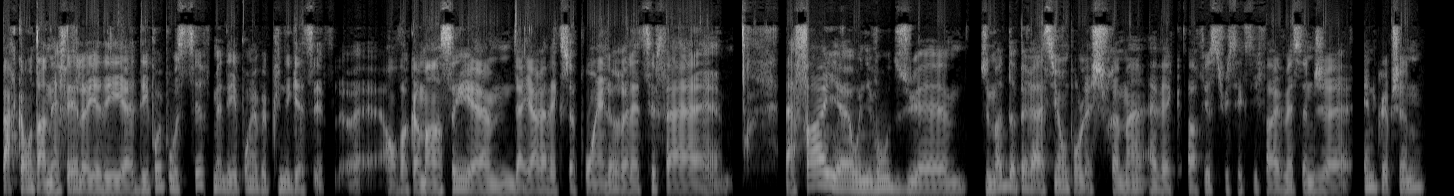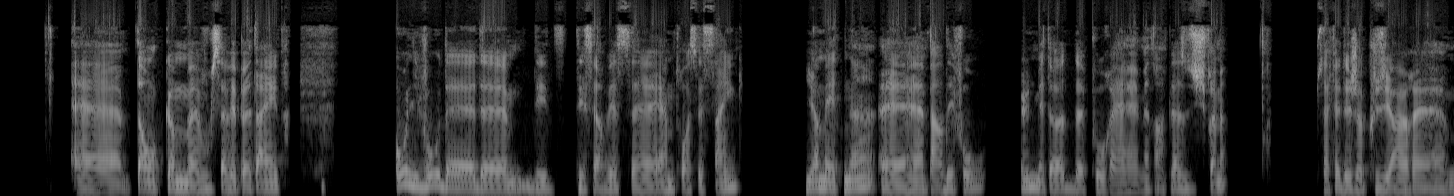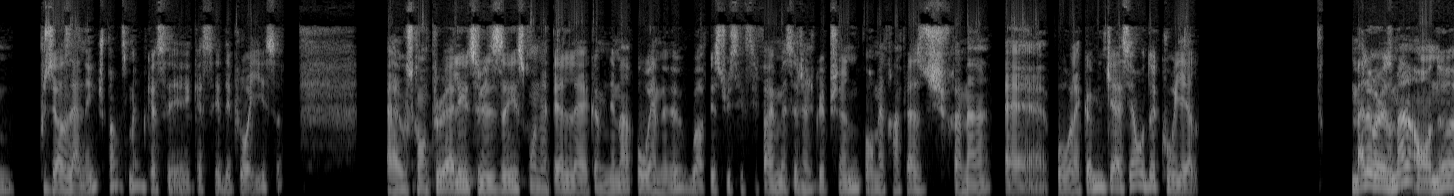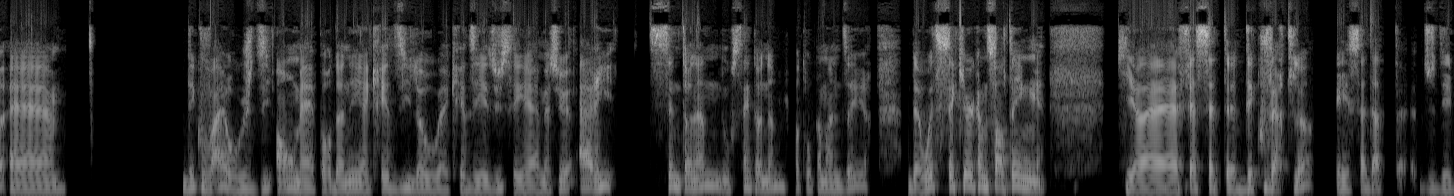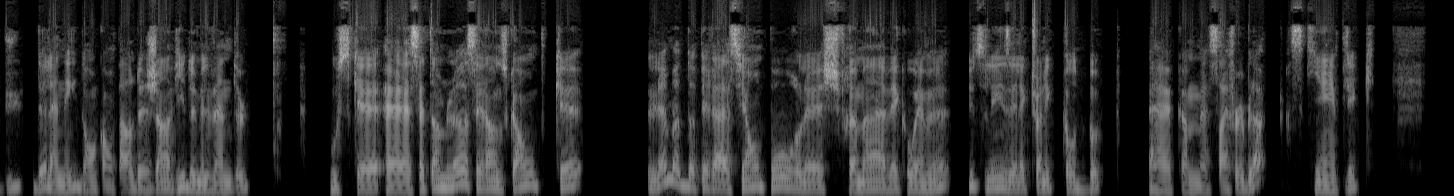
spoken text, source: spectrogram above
par contre, en effet, là, il y a des, des, points positifs, mais des points un peu plus négatifs. On va commencer d'ailleurs avec ce point-là relatif à la faille euh, au niveau du, euh, du mode d'opération pour le chiffrement avec Office 365 Messenger Encryption. Euh, donc, comme vous le savez peut-être, au niveau de, des, services M365, il y a maintenant, par défaut, une méthode pour mettre en place du chiffrement. Ça fait déjà plusieurs, années, je pense même que c'est déployé, ça. Euh, où ce qu'on peut aller utiliser ce qu'on appelle euh, communément OME ou Office 365 Message Encryption pour mettre en place du chiffrement euh, pour la communication de courriel. Malheureusement, on a découvert, ou je dis on, mais pour donner crédit là où crédit est dû, c'est M. Harry Sintonen ou Sintonen, je ne sais pas trop comment le dire, de With Secure Consulting, qui a fait cette découverte-là, et ça date du début de l'année, donc on parle de janvier 2022 où ce que euh, cet homme-là s'est rendu compte que le mode d'opération pour le chiffrement avec OME utilise Electronic Codebook euh, comme CipherBlock, ce qui implique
